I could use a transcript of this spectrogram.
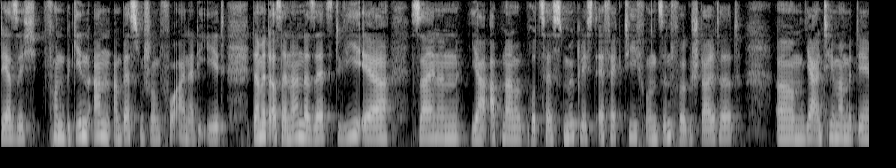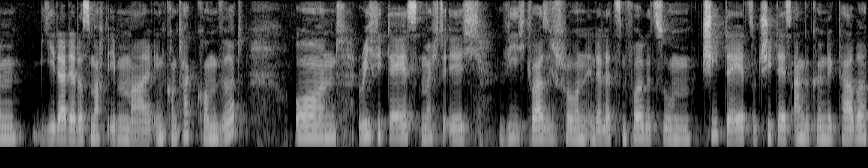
der sich von Beginn an, am besten schon vor einer Diät, damit auseinandersetzt, wie er seinen ja, Abnahmeprozess möglichst effektiv und sinnvoll gestaltet. Ähm, ja, ein Thema, mit dem jeder, der das macht, eben mal in Kontakt kommen wird. Und Refeed Days möchte ich, wie ich quasi schon in der letzten Folge zum Cheat Day, zu Cheat Days angekündigt habe,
